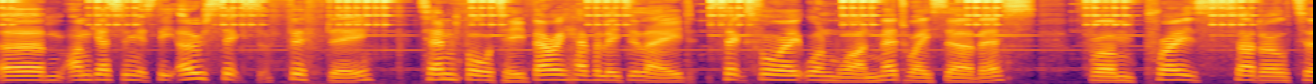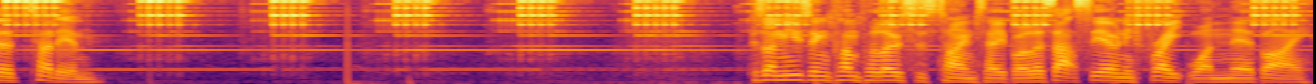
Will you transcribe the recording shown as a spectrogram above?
Um, I'm guessing it's the 0650 1040 very heavily delayed 64811 Medway service from Praias-Sado to Tadim. Because I'm using Pampilhosa's timetable as that's the only freight one nearby.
